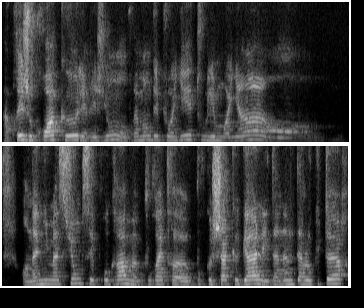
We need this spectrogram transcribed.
Après, je crois que les régions ont vraiment déployé tous les moyens en, animation de ces programmes pour, être, pour que chaque GAL ait un interlocuteur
